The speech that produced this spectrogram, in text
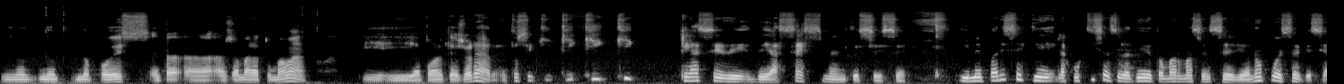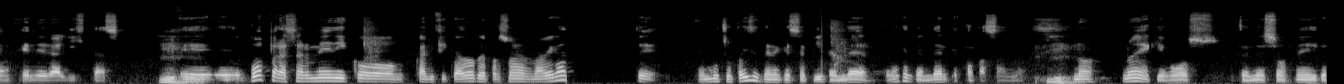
no, no, podés a, llamar a tu mamá y, a ponerte a llorar. Entonces, ¿qué, qué, qué, clase de, assessment es ese? Y me parece que la justicia se la tiene que tomar más en serio. No puede ser que sean generalistas. Eh, vos para ser médico calificador de personas navegantes, en muchos países tenés que entender, tenés que entender qué está pasando. No, no es que vos ¿entendés? Sos médico.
